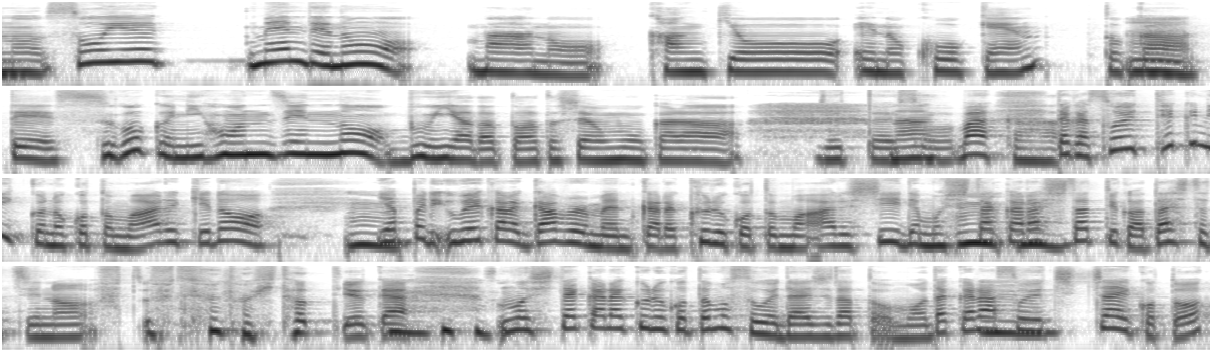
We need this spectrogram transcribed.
の、そういう面での、まあ、あの、環境への貢献とかって、すごく日本人の分野だと私は思うから、絶対そう。まあ、かだからそういうテクニックのこともあるけど、うんやっぱり上から government から来ることもあるし、でも下から下っていうか、私たちの普通 普通の人っていうか、その下から来ることもすごい大事だと思う。だからうんそういうちっちゃいこと、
